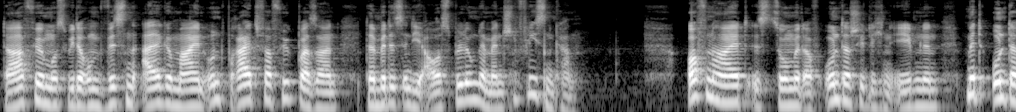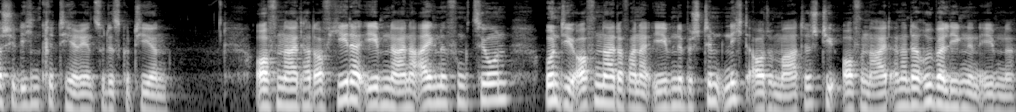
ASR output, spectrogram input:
Dafür muss wiederum Wissen allgemein und breit verfügbar sein, damit es in die Ausbildung der Menschen fließen kann. Offenheit ist somit auf unterschiedlichen Ebenen mit unterschiedlichen Kriterien zu diskutieren. Offenheit hat auf jeder Ebene eine eigene Funktion und die Offenheit auf einer Ebene bestimmt nicht automatisch die Offenheit einer darüberliegenden Ebene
